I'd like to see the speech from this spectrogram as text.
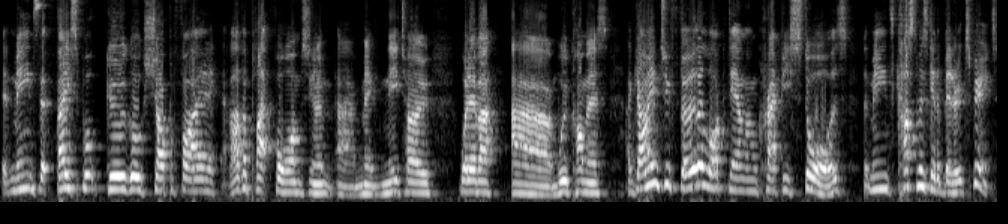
It means that Facebook, Google, Shopify, other platforms, you know, uh, Magento, whatever, um, WooCommerce, are going to further lock down on crappy stores. That means customers get a better experience.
